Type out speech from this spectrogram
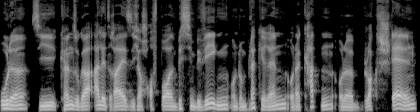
Oder sie können sogar alle drei sich auch Offball ein bisschen bewegen und um Blöcke rennen oder cutten oder Blocks stellen.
